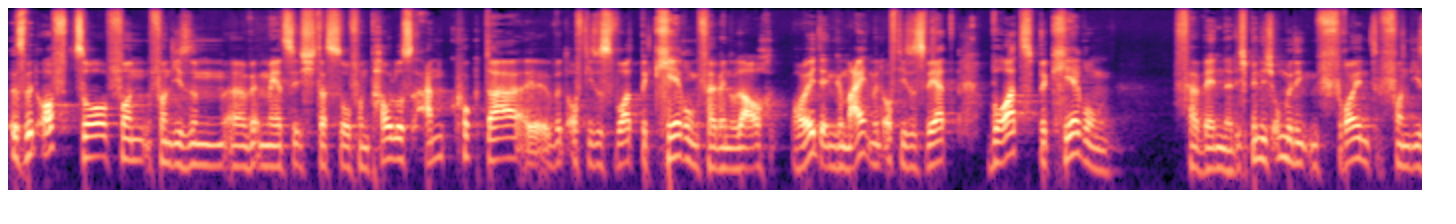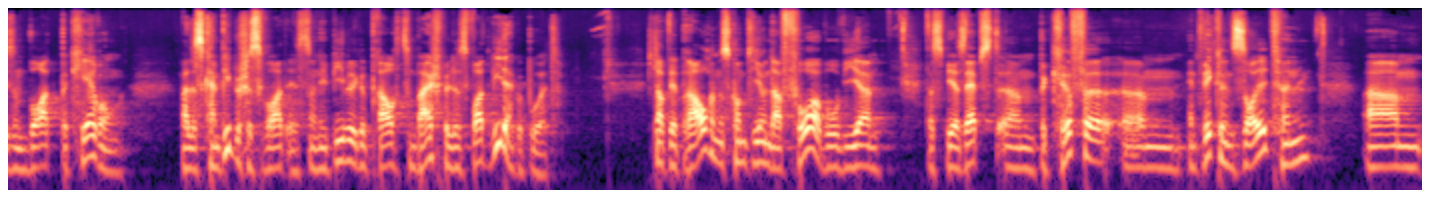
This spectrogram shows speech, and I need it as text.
Es wird oft so von, von diesem, äh, wenn man jetzt sich das so von Paulus anguckt, da äh, wird oft dieses Wort Bekehrung verwendet oder auch heute in Gemeinden wird oft dieses Wort Bekehrung verwendet. Ich bin nicht unbedingt ein Freund von diesem Wort Bekehrung, weil es kein biblisches Wort ist, sondern die Bibel gebraucht zum Beispiel das Wort Wiedergeburt. Ich glaube, wir brauchen, es kommt hier und da vor, wo wir, dass wir selbst ähm, Begriffe ähm, entwickeln sollten, ähm,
